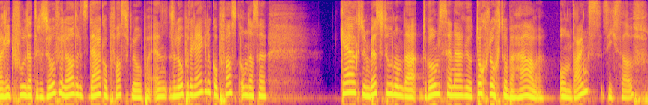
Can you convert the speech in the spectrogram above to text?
maar ik voel dat er zoveel ouders daarop vastlopen. En ze lopen er eigenlijk op vast omdat ze keihard hun best doen om dat droomscenario toch nog te behalen. Ondanks zichzelf.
